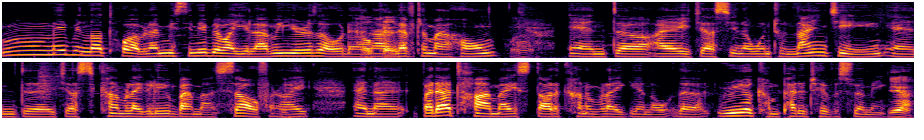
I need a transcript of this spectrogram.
mm, maybe not 12, let me see, maybe about 11 years old, and okay. I left my home. Wow. And uh, I just, you know, went to Nanjing and uh, just kind of like living by myself, mm. right? And I, by that time, I started kind of like, you know, the real competitive swimming. Yeah.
